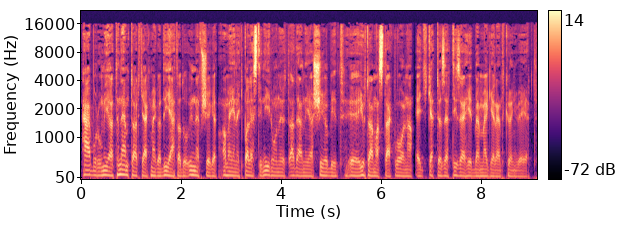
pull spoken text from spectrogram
háború miatt nem tartják meg a diátadó ünnepséget, amelyen egy palesztin írónőt, Adania Shilbit eh, jutalmazták volna egy 2017-ben megjelent könyvéért.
